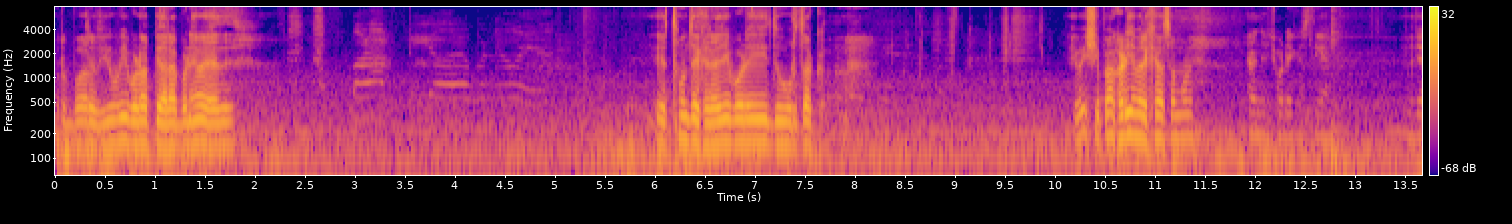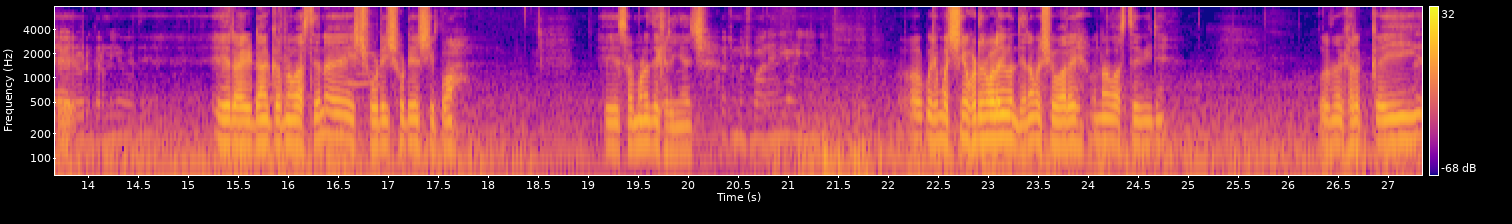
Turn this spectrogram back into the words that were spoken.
ਔਰ ਬਾਹਰ ਵਿਊ ਵੀ ਬੜਾ ਪਿਆਰਾ ਬਣਿਆ ਹੋਇਆ ਇਹਦੇ ਬੜਾ ਪਿਆਰਾ ਬਣਿਆ ਹੋਇਆ ਇੱਥੋਂ ਦਿਖ ਰਿਹਾ ਜੀ ਬੜੀ ਦੂਰ ਤੱਕ। ਇਹ ਵੀ ਸ਼ਿਪਾਂ ਖੜੀਆਂ ਮੇਰੇ ਖਿਆਲ ਸਾਹਮਣੇ। ਹਾਂਜੀ ਛੋਟੇ ਕਿਸ਼ਤੀਆਂ। ਜੇ ਰਾਈਡ ਰੂਡ ਕਰਨੀ ਹੋਵੇ ਤੇ। ਇਹ ਰਾਈਡਾਂ ਕਰਨ ਵਾਸਤੇ ਨਾ ਇਹ ਛੋਟੀ ਛੋਟੀਆਂ ਸ਼ਿਪਾਂ। ਇਹ ਸਾਹਮਣੇ ਦਿਖ ਰਹੀਆਂ ਚ ਕੁਝ ਮਛੁਆਰਿਆਂ ਦੀਆਂ ਹੋਣੀਆਂ ਨੇ। ਔਰ ਕੁਝ ਮੱਛੀਆਂ ਫੜਨ ਵਾਲੇ ਵੀ ਹੁੰਦੇ ਨਾ ਮਛੁਆਰੇ ਉਹਨਾਂ ਵਾਸਤੇ ਵੀ ਨੇ। ਔਰ ਮੇਰੇ ਖਿਆਲ ਕਈ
